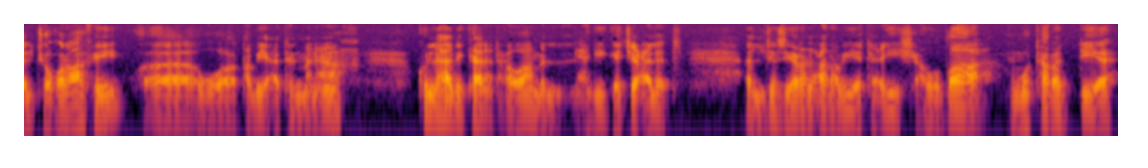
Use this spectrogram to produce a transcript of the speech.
الجغرافي وطبيعة المناخ كل هذه كانت عوامل الحقيقة جعلت الجزيرة العربية تعيش أوضاع متردية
